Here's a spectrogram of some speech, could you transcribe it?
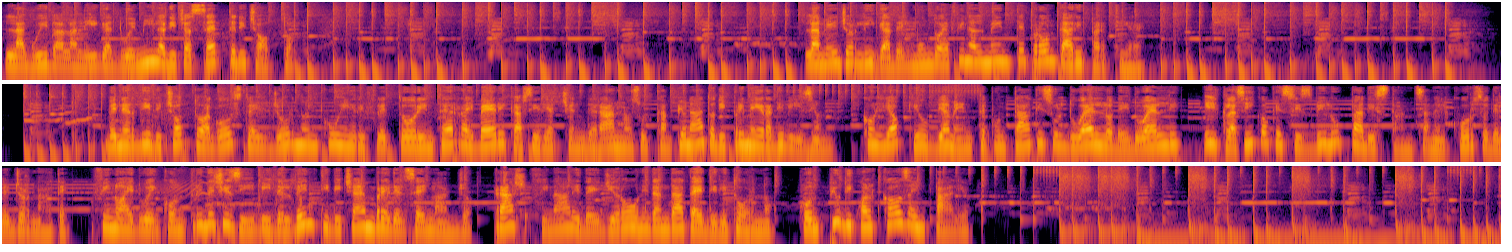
la guida alla Liga 2017-18. La Major Liga del Mondo è finalmente pronta a ripartire. Venerdì 18 agosto è il giorno in cui i riflettori in terra iberica si riaccenderanno sul campionato di Primera Division, con gli occhi ovviamente puntati sul duello dei duelli, il classico che si sviluppa a distanza nel corso delle giornate, fino ai due incontri decisivi del 20 dicembre e del 6 maggio, rush finale dei gironi d'andata e di ritorno, con più di qualcosa in palio.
